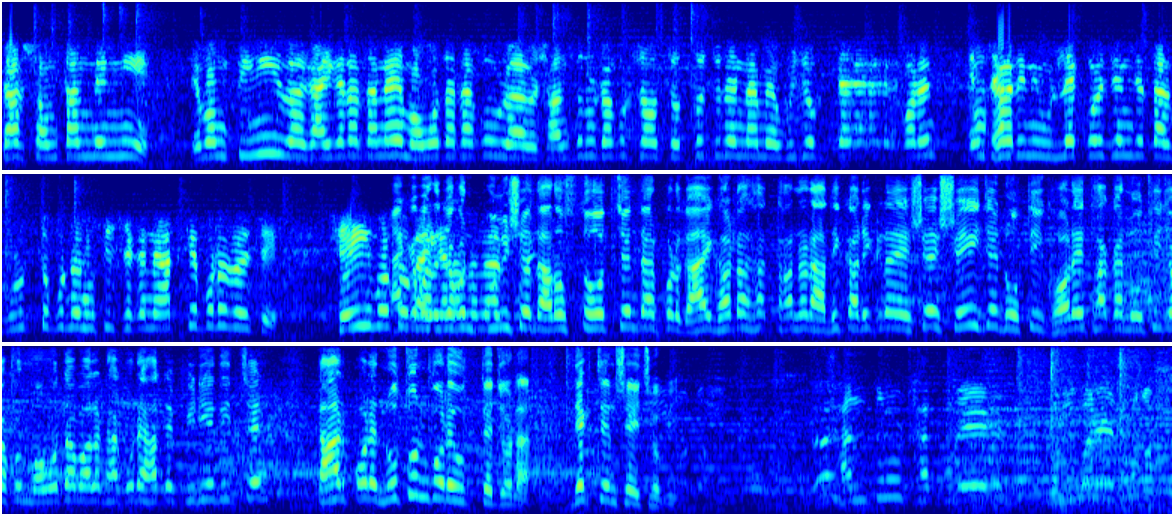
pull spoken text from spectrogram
তার সন্তানদের নিয়ে। এবং তিনি গাইঘাটা থানায় মমতা ঠাকুর শান্তনু ঠাকুর সহ চোদ্দ জনের নামে অভিযোগ দায়ের করেন এবং সেখানে তিনি উল্লেখ করেছেন যে তার গুরুত্বপূর্ণ নথি সেখানে আটকে পড়ে রয়েছে। সেই মতো গাইঘাটা যখন পুলিশের দ্বারস্থ হচ্ছেন তারপর গায়েঘাটা থানার আধিকারিকরা এসে সেই যে নথি ঘরে থাকা নথি যখন মমতা বালা ঠাকুরের হাতে ফিরিয়ে দিচ্ছেন তারপরে নতুন করে উত্তেজনা। দেখছেন সেই ছবি। শান্তনু ঠাকুরের পরিবারের সদস্য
